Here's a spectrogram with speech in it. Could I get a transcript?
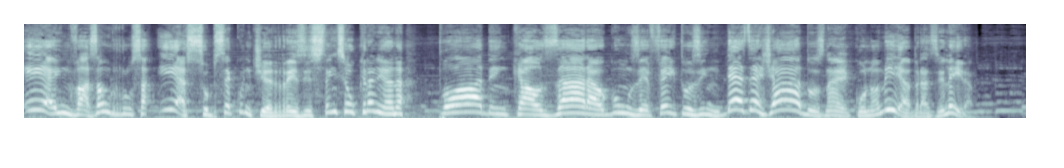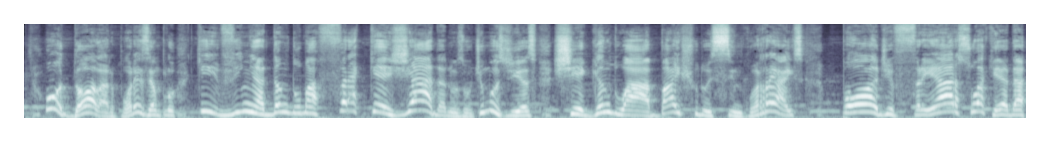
E a invasão russa e a subsequente resistência ucraniana podem causar alguns efeitos indesejados na economia brasileira. O dólar, por exemplo, que vinha dando uma fraquejada nos últimos dias, chegando a abaixo dos 5 reais, pode frear sua queda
